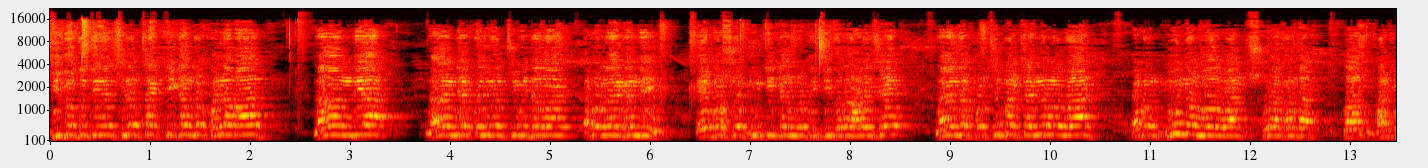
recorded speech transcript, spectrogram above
বিগত দিনে ছিল চারটি কেন্দ্র খৈলাবাদ নারায়ণদিয়া নারায়ণদিয়া পরিবেশ বিদ্যালয় এবং রায়কান্দি এই বছর দুটি কেন্দ্র বৃদ্ধি করা হয়েছে। নারায়ণদিয়া পশ্চিম পাড় চার নম্বর ওয়ার্ড এবং দুই নম্বর ওয়ার্ড সোনাখান্দা প্লাস ভাটি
